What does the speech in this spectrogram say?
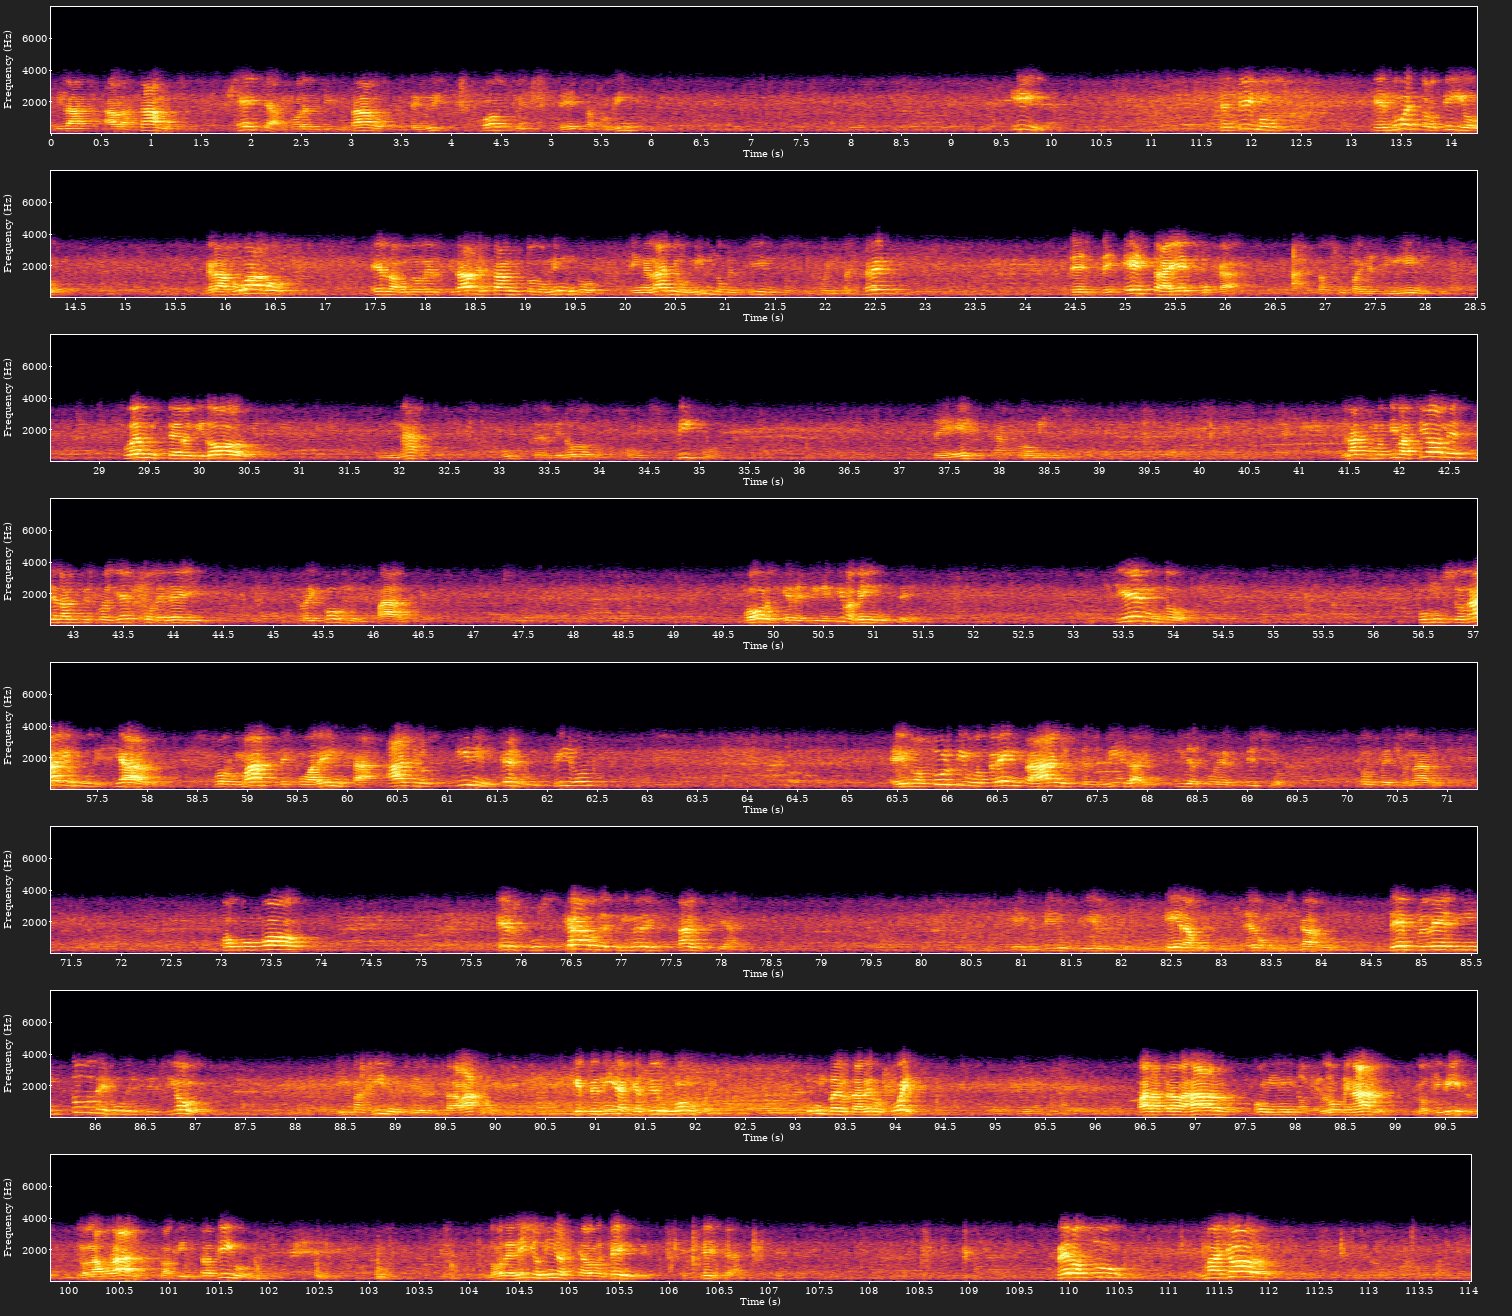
y la abrazamos, hecha por el diputado de Luis Cosme de esta provincia. Y decimos que nuestro tío, graduado en la Universidad de Santo Domingo en el año 1953, desde esta época hasta su fallecimiento, fue un servidor nato, un servidor conspicuo de esta provincia. Las motivaciones del anteproyecto de ley recogen parte, porque definitivamente, siendo funcionario judicial por más de 40 años ininterrumpidos, en los últimos 30 años de su vida y de su ejercicio profesional, ocupó el juzgado de primera instancia, que en aquellos tiempos era era un juzgado de plenitud de jurisdicción. Imagínense el trabajo que tenía que hacer un hombre, un verdadero juez, para trabajar con lo penal, lo civil, lo laboral, lo administrativo, lo de niños, niñas y adolescentes, etc. Pero su mayor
